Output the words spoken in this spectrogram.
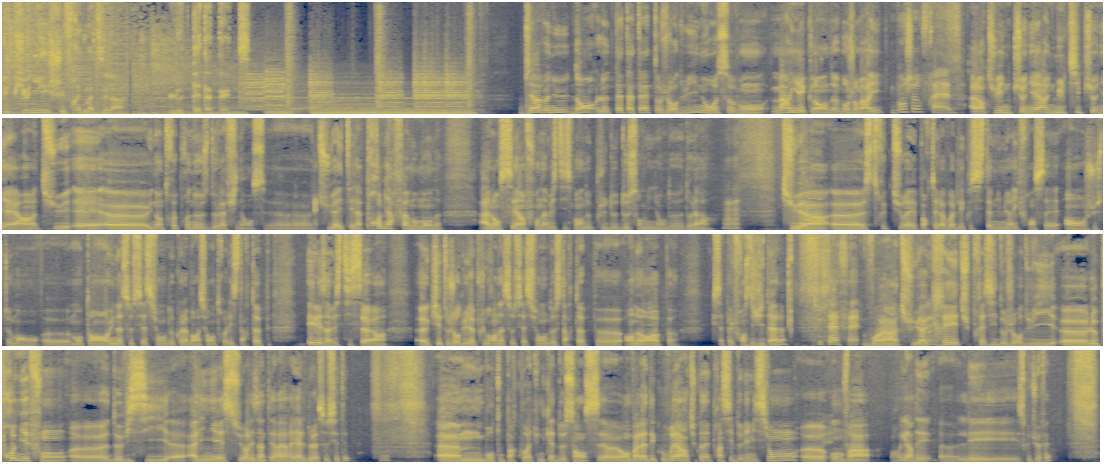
Les pionniers chez Fred Mazzella. Le tête-à-tête. Bienvenue dans le tête-à-tête. Aujourd'hui, nous recevons Marie Eklund. Bonjour Marie. Bonjour Fred. Alors, tu es une pionnière, une multi-pionnière. Tu es euh, une entrepreneuse de la finance. Euh, tu as été la première femme au monde à lancer un fonds d'investissement de plus de 200 millions de dollars. Tu as euh, structuré et porté la voix de l'écosystème numérique français en justement euh, montant une association de collaboration entre les startups et les investisseurs, euh, qui est aujourd'hui la plus grande association de startups en Europe, qui s'appelle France Digital. Tout à fait. Voilà, tu as créé et tu présides aujourd'hui euh, le premier fonds euh, de VC euh, aligné sur les intérêts réels de la société. Bon, ton parcours est une quête de sens. On va la découvrir. Alors, tu connais le principe de l'émission. On va regarder euh, les... ce que tu as fait.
